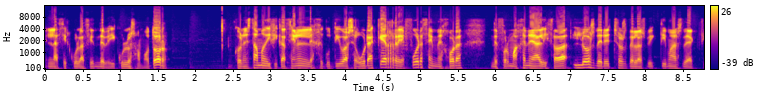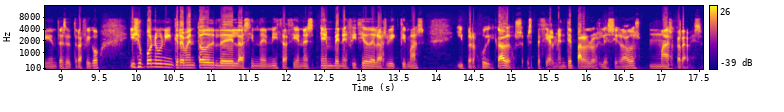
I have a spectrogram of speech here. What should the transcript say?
en la Circulación de Vehículos a Motor. Con esta modificación, el Ejecutivo asegura que refuerza y mejora de forma generalizada los derechos de las víctimas de accidentes de tráfico y supone un incremento de las indemnizaciones en beneficio de las víctimas y perjudicados, especialmente para los lesionados más graves.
